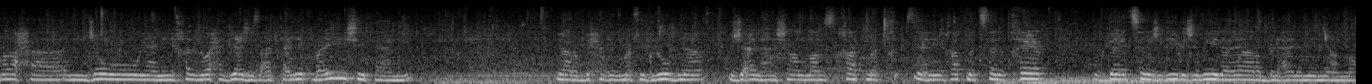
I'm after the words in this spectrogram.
صراحة الجو يعني يخلي الواحد يعجز على التعليق بأي شيء ثاني. يا رب يحقق ما في قلوبنا ويجعلها إن شاء الله خاتمة يعني خاتمة سنة خير وبداية سنة جديدة جميلة يا رب العالمين يا الله.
